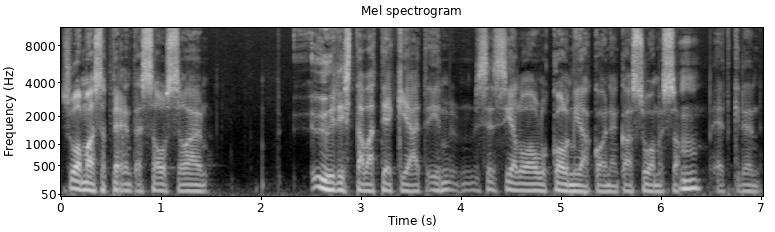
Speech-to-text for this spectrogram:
suomalaisessa perinteessä ollut sellainen yhdistävä tekijä, että se sielu on ollut kolmijakoinen kanssa Suomessa mm. hetkinen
